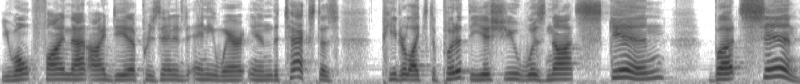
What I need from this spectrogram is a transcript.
You won't find that idea presented anywhere in the text. As Peter likes to put it, the issue was not skin, but sin.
